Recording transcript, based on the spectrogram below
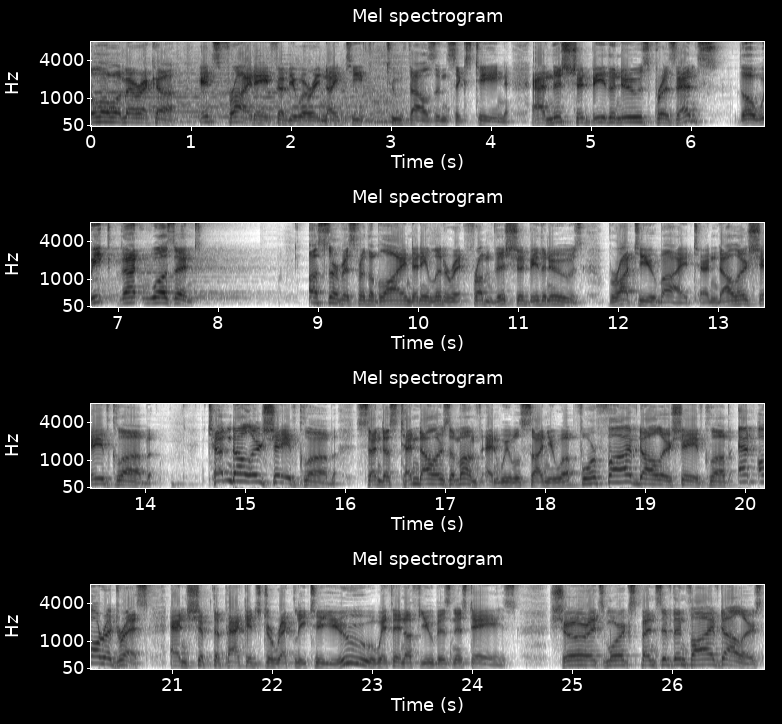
Hello, America. It's Friday, February 19th, 2016, and this should be the news presents The Week That Wasn't. A service for the blind and illiterate from This Should Be the News, brought to you by $10 Shave Club. $10 Shave Club. Send us $10 a month and we will sign you up for $5 Shave Club at our address and ship the package directly to you within a few business days. Sure, it's more expensive than $5,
